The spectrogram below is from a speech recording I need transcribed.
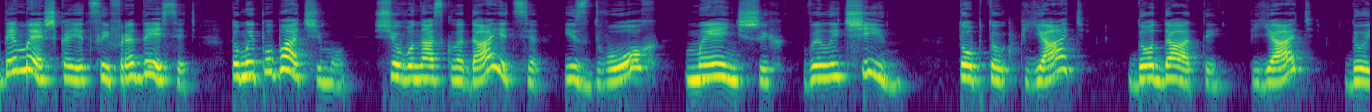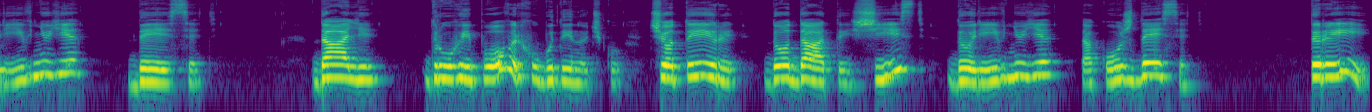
де мешкає цифра 10, то ми побачимо, що вона складається із двох менших величин. Тобто 5 додати 5 дорівнює 10. Далі, другий поверх у будиночку 4 додати 6 дорівнює також 10. 3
